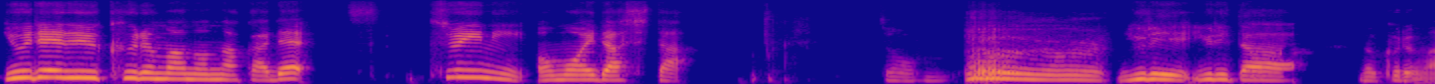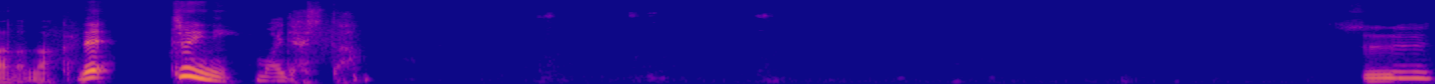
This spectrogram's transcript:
揺れる車の中でついに思い出した。そう、ブルー揺れ、揺れたの車の中でついに思い出した。つ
